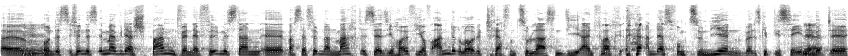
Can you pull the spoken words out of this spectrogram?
Ähm, mhm. Und es, ich finde es immer wieder spannend, wenn der Film ist dann, äh, was der Film dann macht, ist ja, sie häufig auf andere Leute treffen zu lassen, die einfach anders funktionieren. Weil es gibt die Szene ja. mit äh,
